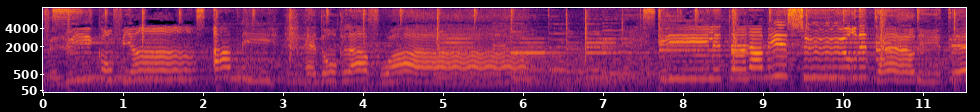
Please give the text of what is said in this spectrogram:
Fais-lui confiance, ami, et donc la foi. Sûr d'éternité.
